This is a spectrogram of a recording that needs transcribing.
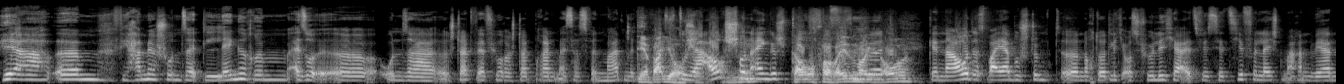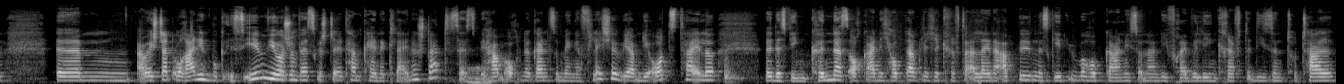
Ja, ähm, wir haben ja schon seit längerem, also äh, unser Stadtwehrführer, Stadtbrandmeister Sven Martin, mit Der dem war hast ja auch du ja schon. auch schon Mhm. ein Gespräch Darauf verweisen wir genau. Genau, das war ja bestimmt äh, noch deutlich ausführlicher, als wir es jetzt hier vielleicht machen werden. Ähm, aber die Stadt Oranienburg ist eben, wie wir schon festgestellt haben, keine kleine Stadt. Das heißt, wir haben auch eine ganze Menge Fläche, wir haben die Ortsteile. Äh, deswegen können das auch gar nicht hauptamtliche Kräfte alleine abbilden. Das geht überhaupt gar nicht, sondern die freiwilligen Kräfte, die sind total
